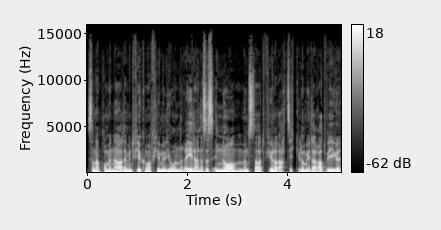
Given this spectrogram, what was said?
ist an der Promenade mit 4,4 Millionen Rädern. Das ist enorm. Münster hat 480 Kilometer Radwege.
